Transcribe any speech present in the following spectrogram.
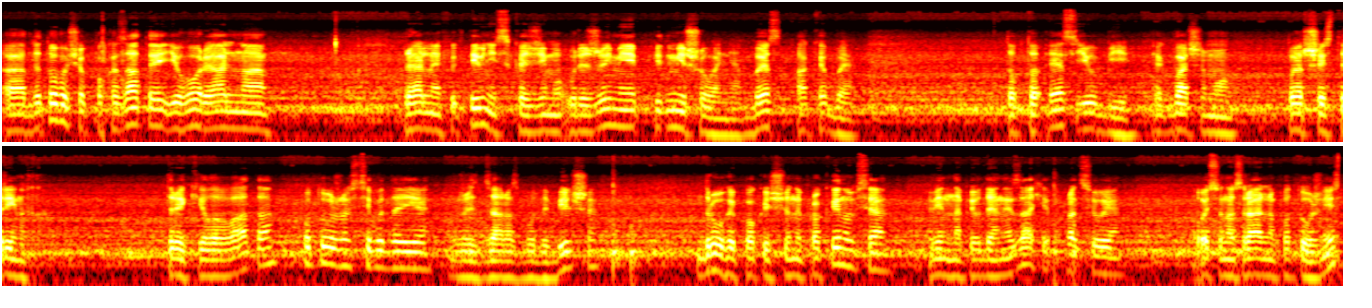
для того, щоб показати його реальна, реальну ефективність, скажімо, у режимі підмішування без АКБ. Тобто SUB. Як бачимо, перший стрінг 3 кВт потужності видає, вже зараз буде більше. Другий поки що не прокинувся, він на південний захід працює. Ось у нас реальна потужність.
